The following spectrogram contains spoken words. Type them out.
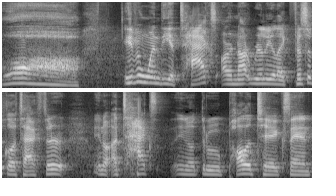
whoa. Even when the attacks are not really like physical attacks, they're you know attacks you know through politics and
